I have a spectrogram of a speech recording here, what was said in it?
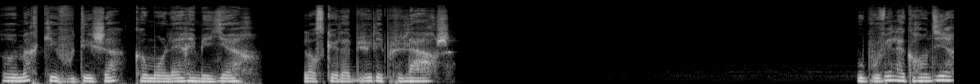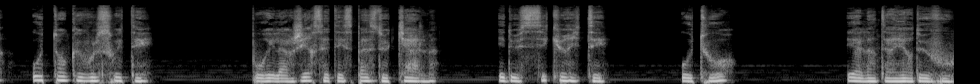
Remarquez-vous déjà comment l'air est meilleur lorsque la bulle est plus large? Vous pouvez l'agrandir autant que vous le souhaitez pour élargir cet espace de calme et de sécurité autour et à l'intérieur de vous.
